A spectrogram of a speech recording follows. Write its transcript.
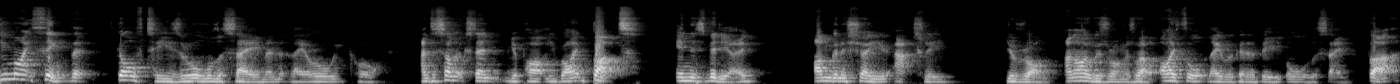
You might think that golf tees are all the same and that they are all equal. And to some extent, you're partly right. But in this video, I'm going to show you actually you're wrong. And I was wrong as well. I thought they were going to be all the same. But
